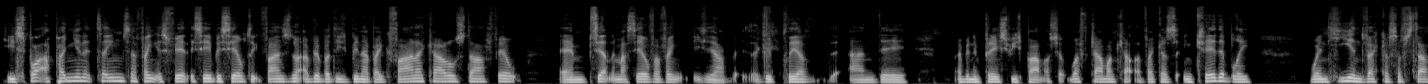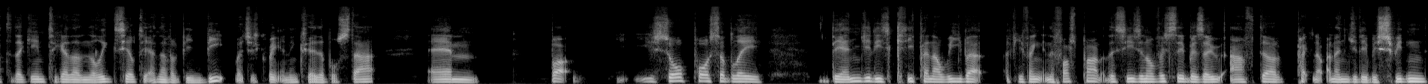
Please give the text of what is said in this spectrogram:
he's split opinion at times. I think it's fair to say by Celtic fans, not everybody's been a big fan of Carl Starfelt. Um, certainly myself, I think he's a, a good player, and uh, I've been impressed with his partnership with Cameron Carter Vickers. Incredibly, when he and Vickers have started a game together in the league, Celtic have never been beat, which is quite an incredible stat. Um, but you saw possibly the injuries creeping a wee bit if you think in the first part of the season, obviously was out after picking up an injury with Sweden.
